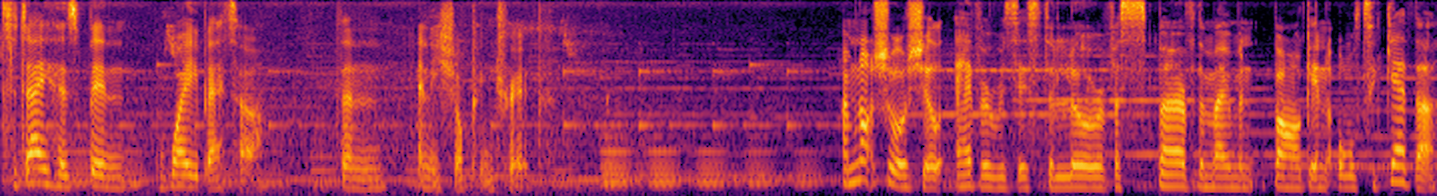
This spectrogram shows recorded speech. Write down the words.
today has been way better than any shopping trip. I'm not sure she'll ever resist the lure of a spur of the moment bargain altogether,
